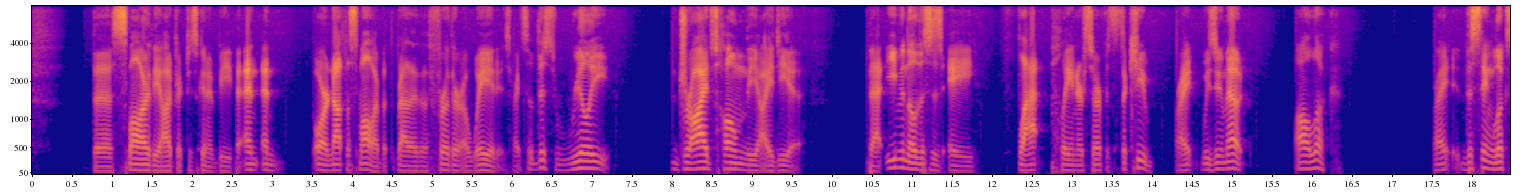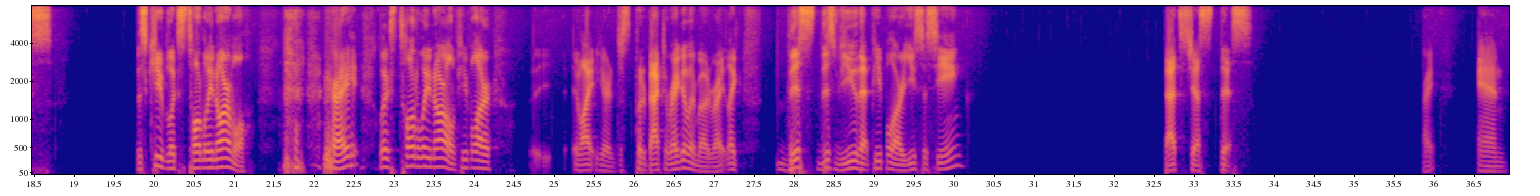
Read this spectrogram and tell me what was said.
the smaller the object is going to be. And, and, or not the smaller, but rather the further away it is, right? So this really drives home the idea that even though this is a flat planar surface, it's a cube, right? We zoom out. Oh, look, right? This thing looks, this cube looks totally normal right? Looks totally normal. People are if I here just put it back to regular mode, right? Like this this view that people are used to seeing that's just this. Right? And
